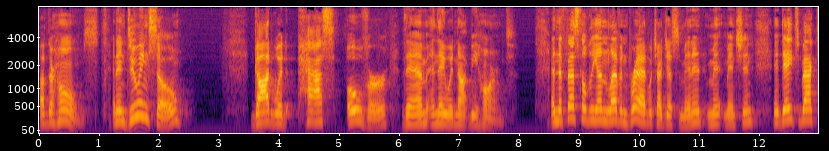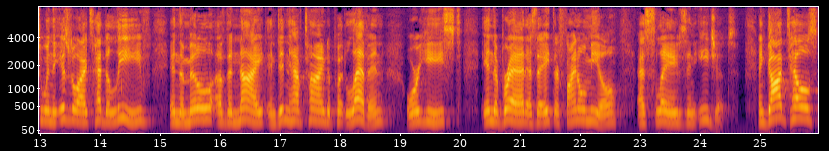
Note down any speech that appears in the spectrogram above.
of their homes. And in doing so, God would pass over them and they would not be harmed. And the festival of the unleavened bread, which I just mentioned, it dates back to when the Israelites had to leave in the middle of the night and didn't have time to put leaven or yeast in the bread as they ate their final meal as slaves in Egypt. And God tells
